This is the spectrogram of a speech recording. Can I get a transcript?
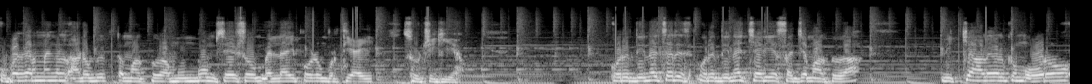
ഉപകരണങ്ങൾ അണുപയുക്തമാക്കുക മുമ്പും ശേഷവും എല്ലായ്പ്പോഴും വൃത്തിയായി സൂക്ഷിക്കുക. ഒരു ദിനചര്യ ഒരു ദിനചര്യ സജ്ജമാക്കുക. മിക്ക ആളുകൾക്കും ഓരോ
